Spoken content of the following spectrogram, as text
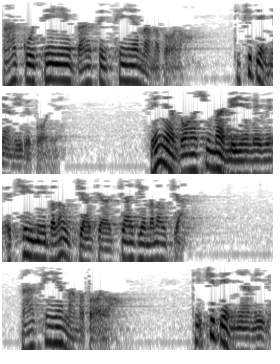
ဘာကိုဆင်းရဲဘာစိတ်ဆင်းရဲမှမပေါ်တော့ဒီဖြစ်တဲ့ဉာဏ်လေးပဲပေါ်နေတယ်ဈဉ္ညာသွားရှိမှနေရင်လည်းပဲအချိန်လေးဘလောက်ကြာကြာကြာခြင်းဘလောက်ကြာဘာဆင်းရဲမှမပေါ်တော့ဒီဖြစ်တဲ့ဉာဏ်လေးပဲ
